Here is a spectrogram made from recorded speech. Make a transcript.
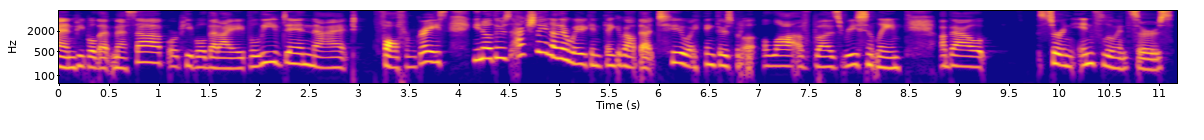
and people that mess up or people that I believed in that fall from grace. You know, there's actually another way we can think about that too. I think there's been a lot of buzz recently about certain influencers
